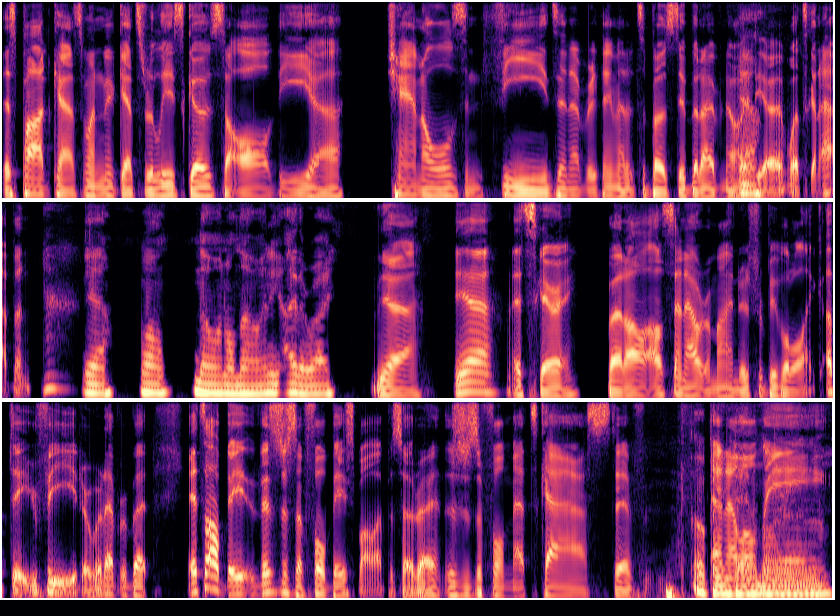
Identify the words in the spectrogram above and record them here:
this podcast, when it gets released, goes to all the uh, channels and feeds and everything that it's supposed to. But I have no Yeah. idea what's going to happen. Yeah. Well, no one will know any either way. Yeah, yeah, it's scary. But I'll I'll send out reminders for people to like update your feed or whatever. But it's all ba- this is just a full baseball episode, right? This is just a full Mets cast, if Opening NL only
